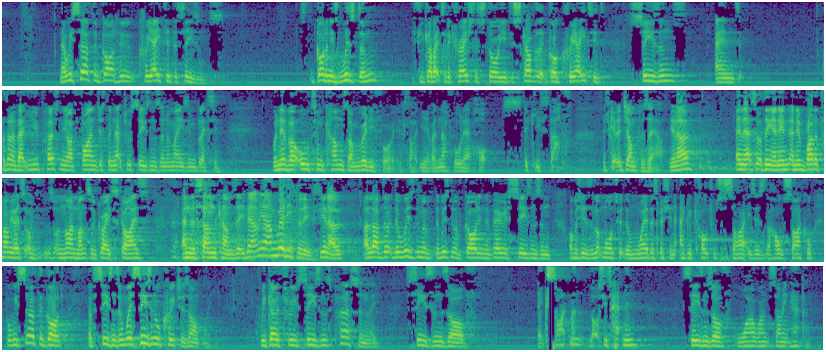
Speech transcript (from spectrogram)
Now, we serve the God who created the seasons. God, in His wisdom, if you go back to the creation story, you discover that God created seasons. And I don't know about you personally, I find just the natural seasons an amazing blessing. Whenever autumn comes, I'm ready for it. It's like, yeah, I've had enough of all that hot, sticky stuff. Let's get the jumpers out, you know? And that sort of thing. And then, and then by the time you've had sort of, sort of nine months of grey skies and the sun comes out, you think, yeah, I'm ready for this, you know? I love the, the, wisdom of, the wisdom of God in the various seasons, and obviously there's a lot more to it than weather, especially in agricultural societies, there's the whole cycle. But we serve the God of seasons, and we're seasonal creatures, aren't we? We go through seasons personally seasons of excitement, lots is happening, seasons of why won't something happen?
